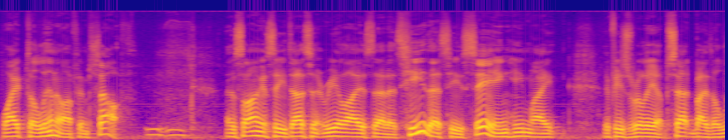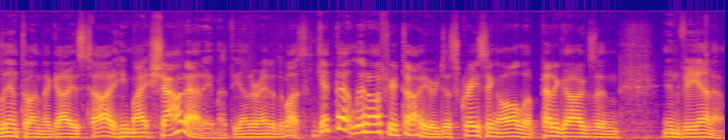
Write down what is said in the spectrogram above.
wipe the lint off himself. Mm-hmm. As long as he doesn't realize that it's he that he's seeing, he might if he's really upset by the lint on the guy's tie, he might shout at him at the other end of the bus. Get that lint off your tie. You're disgracing all the pedagogues in, in Vienna.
